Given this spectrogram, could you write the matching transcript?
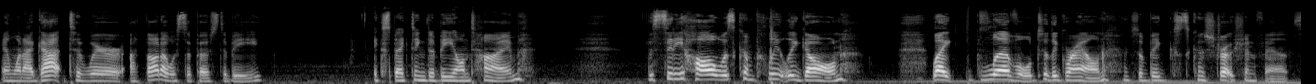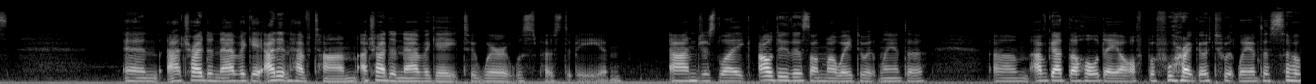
And when I got to where I thought I was supposed to be, expecting to be on time, the city hall was completely gone, like leveled to the ground. It's a big construction fence. And I tried to navigate, I didn't have time. I tried to navigate to where it was supposed to be. And I'm just like, I'll do this on my way to Atlanta. Um, I've got the whole day off before I go to Atlanta, so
